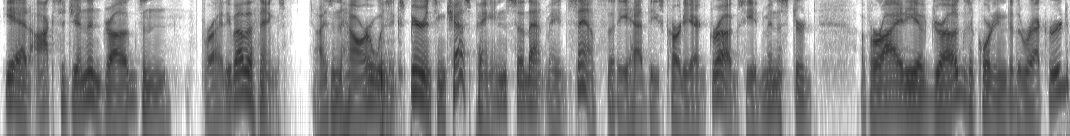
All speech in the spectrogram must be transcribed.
He had oxygen and drugs and a variety of other things. Eisenhower was experiencing chest pain, so that made sense that he had these cardiac drugs. He administered a variety of drugs, according to the record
